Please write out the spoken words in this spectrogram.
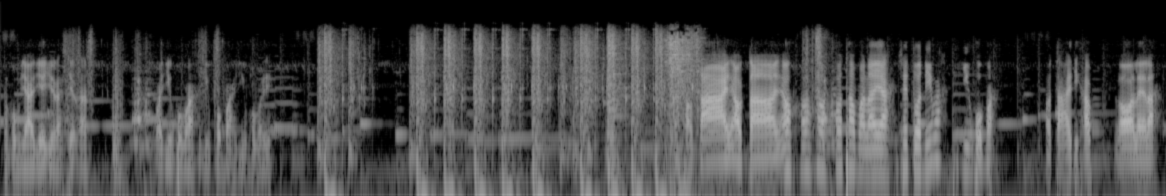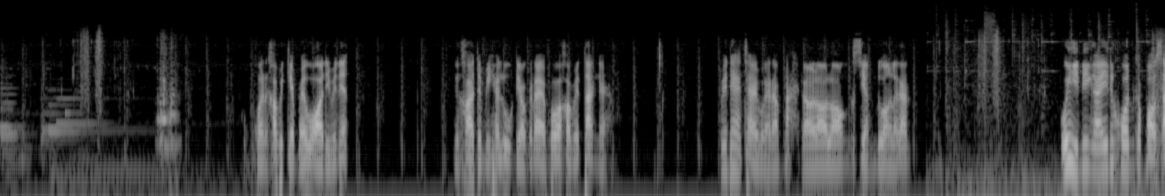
แต่ผมยาเยอะอยู่นะเจ็ดอันมายิงผมมายิงผมมายิงผมมาดิ เอาตาย เอาตาย เอาเอาเอาเอาทำอะไรอะ ใช่ตัวนี้ปะที่ยิงผมอะ เอาตายดิครับ รออะไรล่ะ ผมควรเข้าไปเก็บไอวอลดีไหมเนี่ย หรือเขาอาจะมีแค่ลูกเดียวก็ได้ เพราะว่าเขาไม่ตั้งไง ไม่แน่ใจเหมือนกันนะมาเราเราลองเสี่ยงดวงแล้วกัน อุ้ย นี่ไงทุกคนกระเป๋าส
